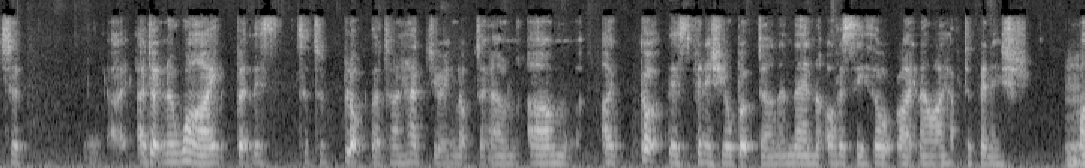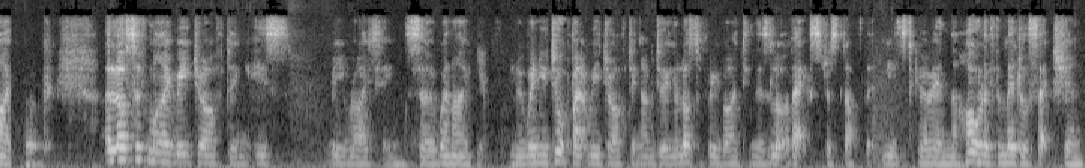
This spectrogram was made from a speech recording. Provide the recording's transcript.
to. I, I don't know why, but this sort of block that I had during lockdown, um, I got this finish your book done, and then obviously thought, right now I have to finish Mm. my book. A lot of my redrafting is rewriting. So when I, Yeah. you know, when you talk about redrafting, I'm doing a lot of rewriting. There's a lot of extra stuff that needs to go in. The whole of the middle section,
